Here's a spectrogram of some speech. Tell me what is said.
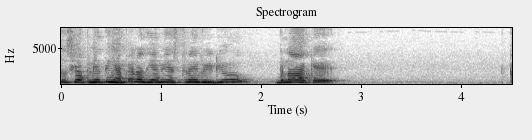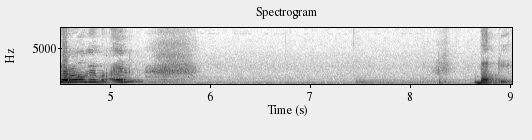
ਤੁਸੀਂ ਆਪਣੀਆਂ ਧੀਆਂ ਭੈਣਾਂ ਦੀਆਂ ਵੀ ਇਸ ਤਰ੍ਹਾਂ ਹੀ ਵੀਡੀਓ ਬਣਾ ਕੇ ਕਰੋਗੇ ਵਾਇਰਲ ਬਾਕੀ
